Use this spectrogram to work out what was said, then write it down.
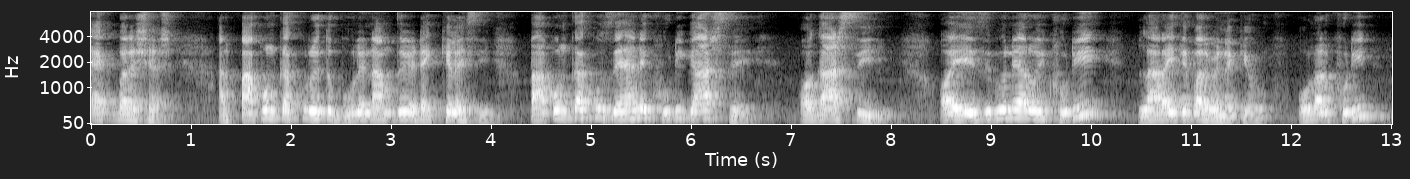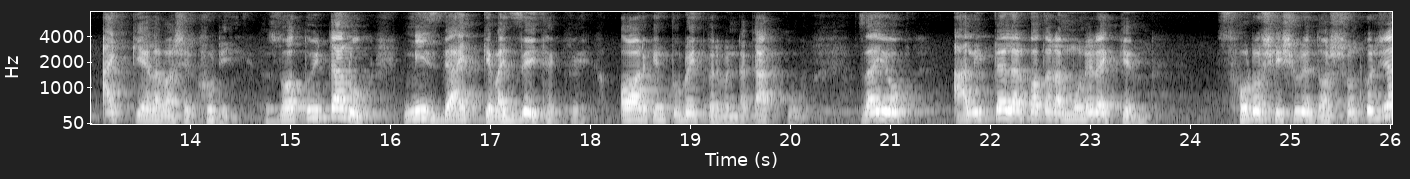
একবারে শেষ। আর পাপন কাকুরে তো ভুলে নাম দিয়ে এটা খেলাইছি। পাপন কাকু যেহানে খুঁড়ি গাছছে ও গাছছি ও এই জীবনে আর ওই খুঁড়ি লড়াইতে পারবে না কেউ। ওনার খুঁড়ি আইক্যে এলাবাসের খুঁড়ি যতই টানুক, নিজ দিয়ে আইক্যে বাজ্যেই থাকবে। আর কিন্তু উড়াইতে পারবেন না কাকু। যাই হোক আলিপ লাইলার কথাটা মনে রাখেন। ছোট শিশুরে দর্শন করিয়া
